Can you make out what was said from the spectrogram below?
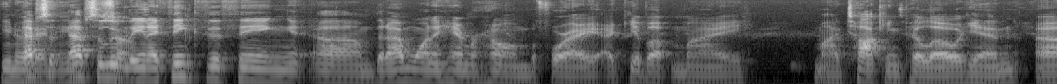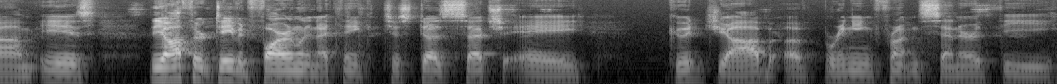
you know what I mean? Absolutely, So- and I think the thing um, that I want to hammer home before I, I give up my my talking pillow again um, is the author David Farland. I think just does such a good job of bringing front and center the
